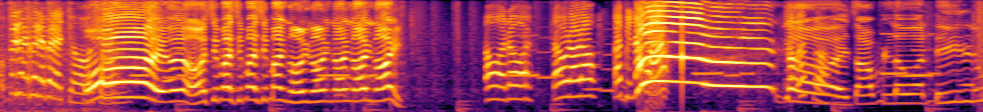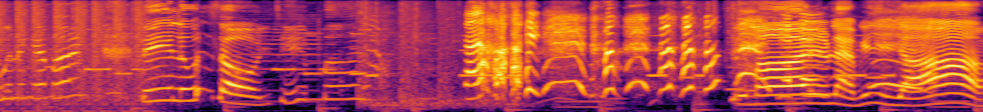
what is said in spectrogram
Bên đây bên đây bên đây trời ơi. Ôi ôi Sim ơi Sim ơi Sim ơi Ngồi ngồi ngồi ngồi ngồi đâu rồi. Đâu rồi đâu đâu? Đâu cái bị nắp hả? Rồi xong luôn. Đi luôn anh em ơi. Đi luôn rồi Sim ơi. Trời ơi. Sim ơi em làm cái gì vậy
